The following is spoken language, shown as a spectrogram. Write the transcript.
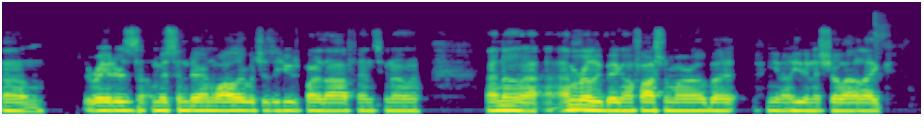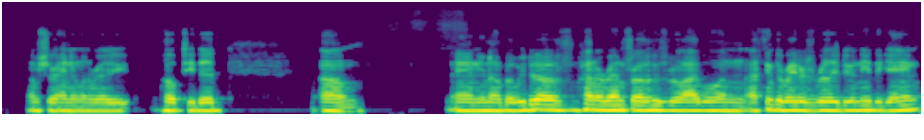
Um, the Raiders missing Darren Waller, which is a huge part of the offense. You know, I know I, I'm really big on Foster Moreau, but you know he didn't show out like I'm sure anyone really hoped he did. Um, and you know, but we do have Hunter Renfrow who's reliable, and I think the Raiders really do need the game.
